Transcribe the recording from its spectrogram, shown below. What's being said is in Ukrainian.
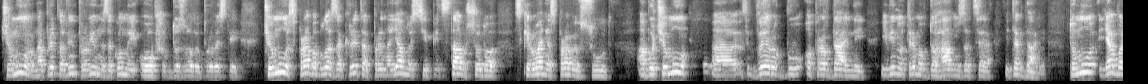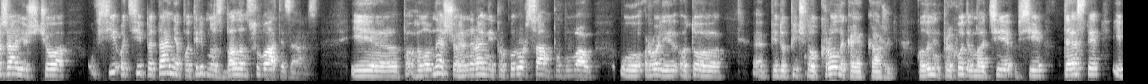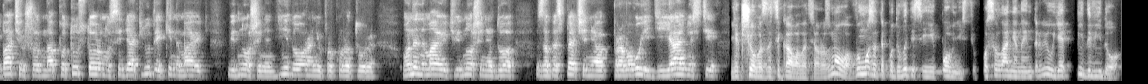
Чому, наприклад, він провів незаконний обшук, дозволив провести? Чому справа була закрита при наявності підстав щодо скерування справи в суд? Або чому вирок був оправдальний і він отримав догану за це, і так далі. Тому я вважаю, що всі оці питання потрібно збалансувати зараз. І е, головне, що генеральний прокурор сам побував у ролі отого е, підопічного кролика, як кажуть, коли він приходив на ці всі тести і бачив, що на по ту сторону сидять люди, які не мають відношення ні до органів прокуратури, вони не мають відношення до забезпечення правової діяльності. Якщо вас зацікавила ця розмова, ви можете подивитися її повністю. Посилання на інтерв'ю є під відео.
